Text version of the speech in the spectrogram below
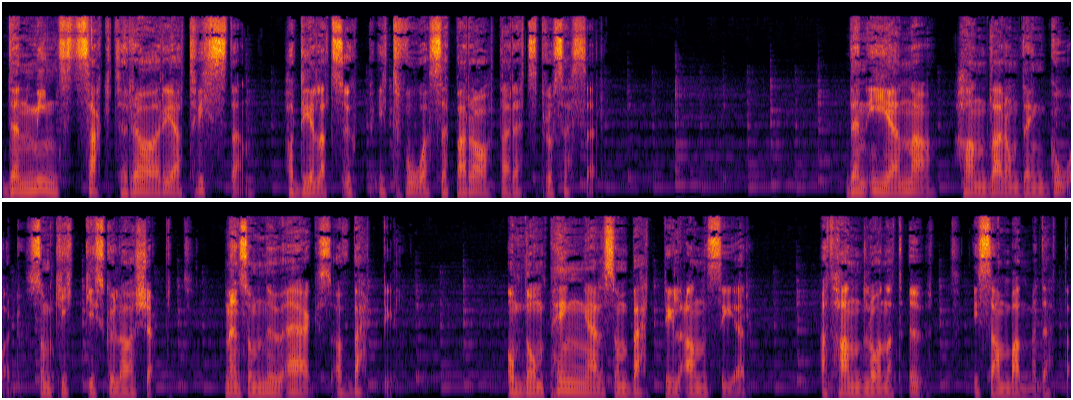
Den minst sagt röriga tvisten har delats upp i två separata rättsprocesser. Den ena handlar om den gård som Kikki skulle ha köpt, men som nu ägs av Bertil. Om de pengar som Bertil anser att han lånat ut i samband med detta.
